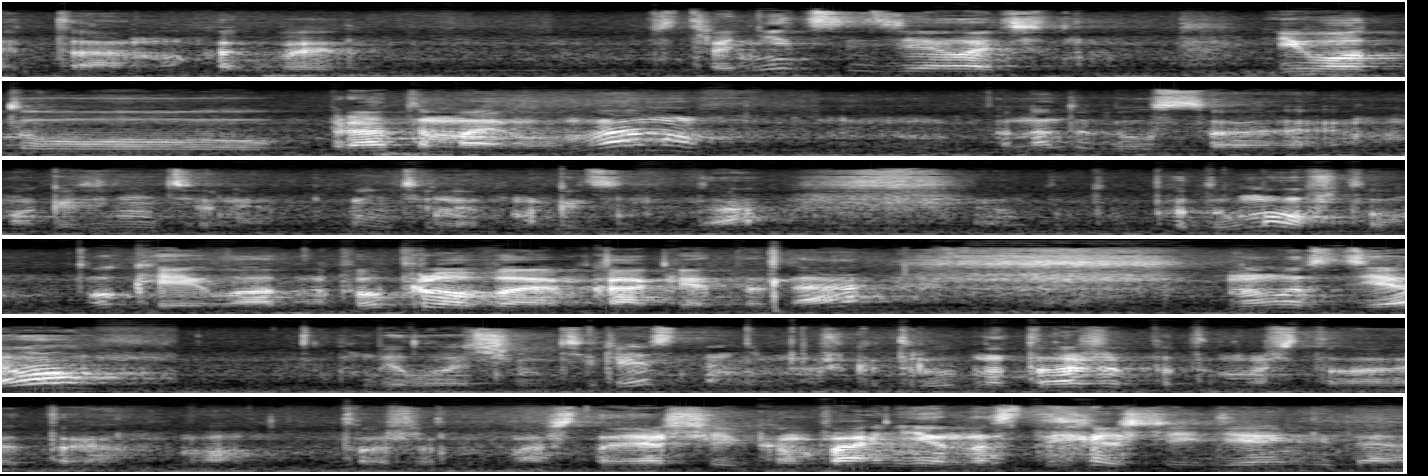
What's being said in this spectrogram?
Это, ну, как бы страницы делать. И вот у брата моего мамы понадобился магазин интернет, ну, интернет-магазин, да. Я подумал, что окей, ладно, попробуем, как это, да. Ну вот сделал, было очень интересно, немножко трудно тоже, потому что это ну, тоже настоящие компании, настоящие деньги, да.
